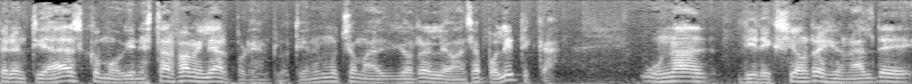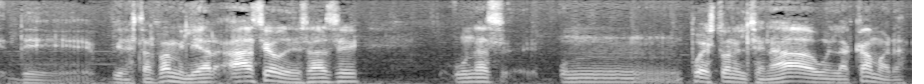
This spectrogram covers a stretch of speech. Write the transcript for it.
pero entidades como bienestar familiar, por ejemplo, tienen mucho mayor relevancia política. Una dirección regional de, de bienestar familiar hace o deshace unas, un puesto en el Senado o en la Cámara.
